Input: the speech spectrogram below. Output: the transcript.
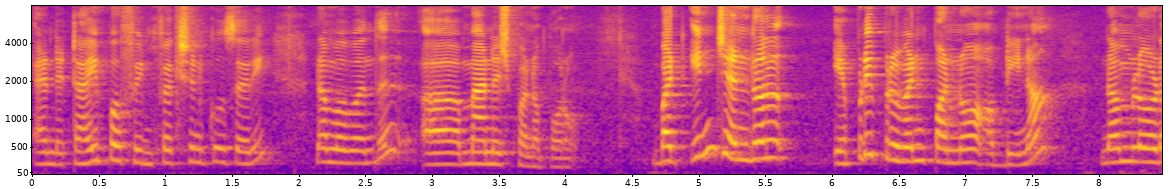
அண்ட் டைப் ஆஃப் இன்ஃபெக்ஷனுக்கும் சரி நம்ம வந்து மேனேஜ் பண்ண போகிறோம் பட் இன் ஜென்ரல் எப்படி ப்ரிவெண்ட் பண்ணோம் அப்படின்னா நம்மளோட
